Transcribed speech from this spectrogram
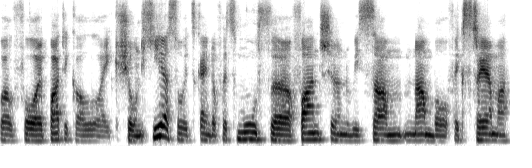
well, for a particle like shown here, so it's kind of a smooth uh, function with some number of extrema.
